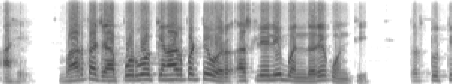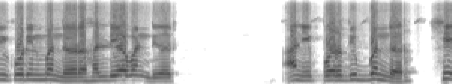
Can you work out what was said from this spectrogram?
आहे. भारताच्या पूर्व किनारपट्टीवर असलेली बंदरे कोणती? तर तुतीकोरीन बंदर हल्दिया बंदर आणि परदीप बंदर हे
